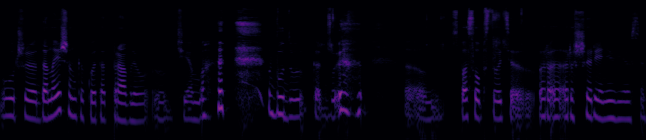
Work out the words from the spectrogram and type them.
лучше донейшн какой-то отправлю, э, чем буду как бы эм, способствовать э, расширению вируса.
